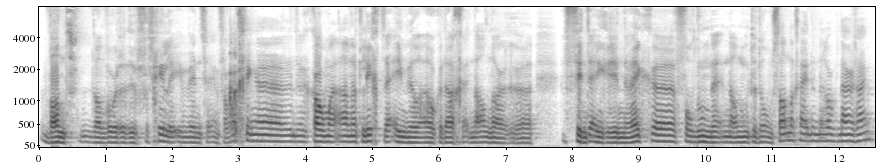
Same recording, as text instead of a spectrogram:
Want dan worden de verschillen in wensen en verwachtingen eh, komen aan het licht. De een wil elke dag en de ander uh, vindt één keer in de week uh, voldoende. En dan moeten de omstandigheden er ook naar zijn.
